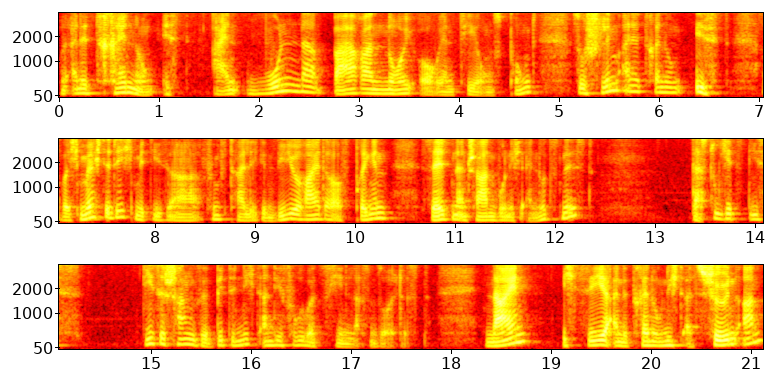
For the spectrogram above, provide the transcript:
Und eine Trennung ist ein wunderbarer Neuorientierungspunkt, so schlimm eine Trennung ist. Aber ich möchte dich mit dieser fünfteiligen Videoreihe darauf bringen, selten ein Schaden, wo nicht ein Nutzen ist, dass du jetzt dies, diese Chance bitte nicht an dir vorüberziehen lassen solltest. Nein, ich sehe eine Trennung nicht als schön an.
